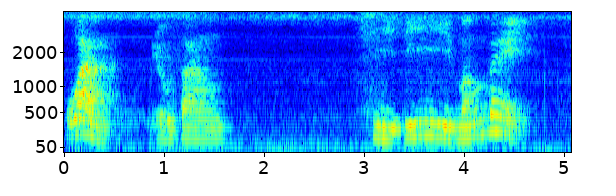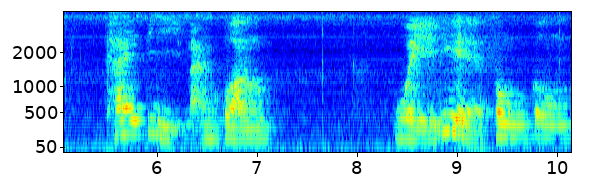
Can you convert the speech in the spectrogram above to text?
万古流芳。启迪蒙昧，开辟蛮荒，伟烈丰功。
